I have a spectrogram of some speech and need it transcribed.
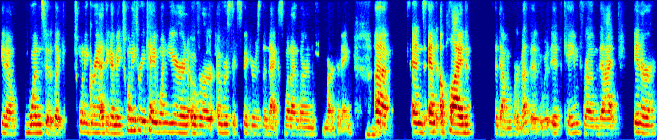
you know, one to like 20 grand. I think I made 23K one year and over over six figures the next when I learned marketing. Mm-hmm. Uh, and and applied the Davenport method. It, it came from that inner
